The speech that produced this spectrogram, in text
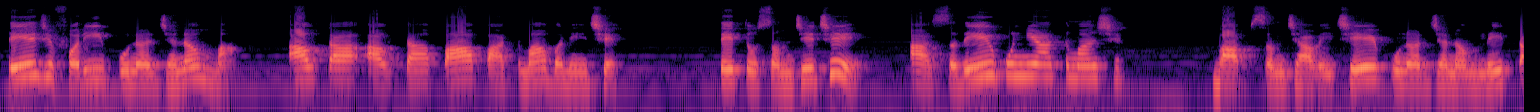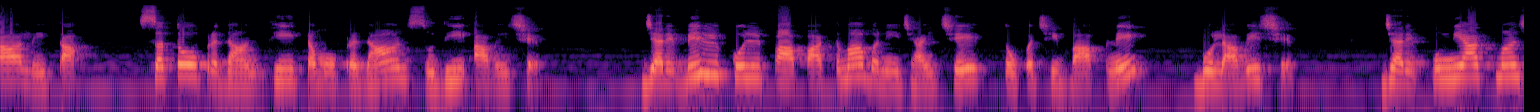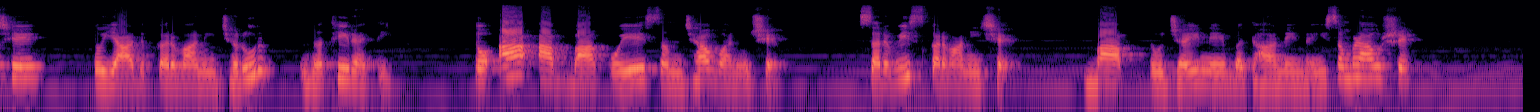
તે જ ફરી પુનર્જન્મમાં આવતા આવતા પાપાત્મા બને છે. તે તો સમજે છે, આ સદૈવ પુણ્યાત્મા છે. બાપ સમજાવે છે, પુનર્જન્મ લેતા લેતા સતો પ્રધાનથી તમો પ્રધાન સુધી આવે છે. જ્યારે બિલકુલ પાપાત્મા બની જાય છે, તો પછી બાપને બોલાવે છે. જ્યારે પુણ્યાત્મા છે, તો યાદ કરવાની જરૂર નથી રહેતી. તો આ આ બાકોએ સમજાવવાનું છે. સર્વિસ કરવાની છે. બાપ તો જઈને બધાને નહીં સંભળાવશે.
